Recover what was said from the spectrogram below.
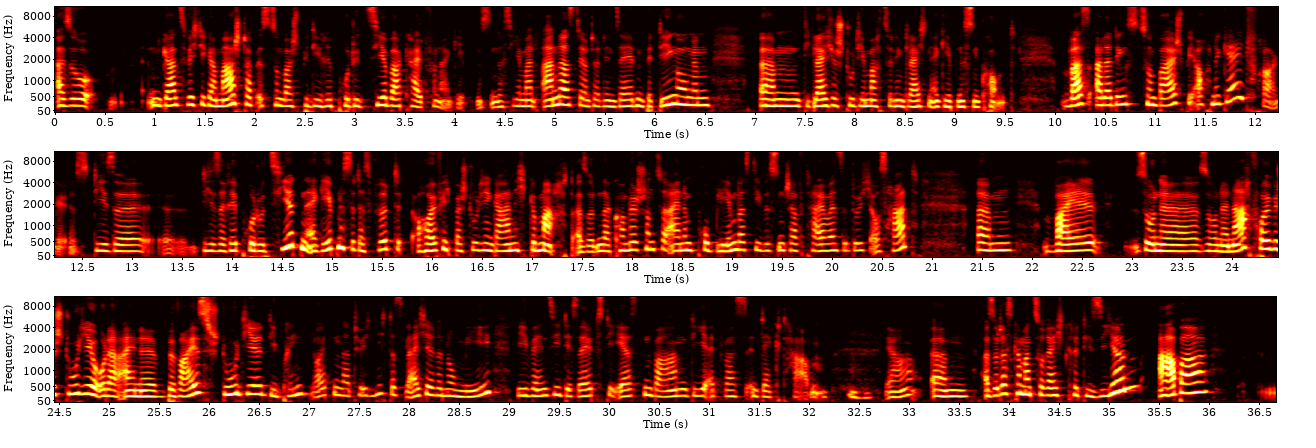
also ein ganz wichtiger Maßstab ist zum Beispiel die Reproduzierbarkeit von Ergebnissen, dass jemand anders, der unter denselben Bedingungen ähm, die gleiche Studie macht, zu den gleichen Ergebnissen kommt. Was allerdings zum Beispiel auch eine Geldfrage ist. Diese, äh, diese reproduzierten Ergebnisse, das wird häufig bei Studien gar nicht gemacht. Also da kommen wir schon zu einem Problem, was die Wissenschaft teilweise durchaus hat, ähm, weil so eine, so eine Nachfolgestudie oder eine Beweisstudie, die bringt Leuten natürlich nicht das gleiche Renommee, wie wenn sie selbst die Ersten waren, die etwas entdeckt haben. Mhm. Ja, ähm, also das kann man zu Recht kritisieren, aber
